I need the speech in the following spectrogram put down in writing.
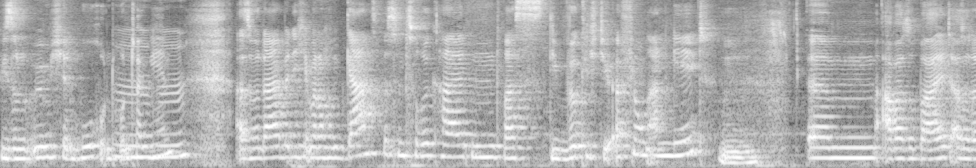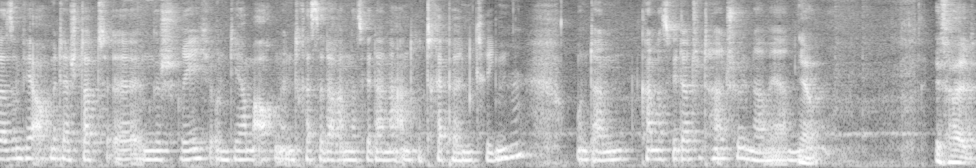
wie so ein Öhmchen hoch und runter Mhm. gehen. Also von daher bin ich immer noch ein ganz bisschen zurückhaltend, was die wirklich die Öffnung angeht. Ähm, aber sobald, also da sind wir auch mit der Stadt äh, im Gespräch und die haben auch ein Interesse daran, dass wir da eine andere Treppe hinkriegen. Mhm. Und dann kann das wieder total schön da werden. Ja. Ist halt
